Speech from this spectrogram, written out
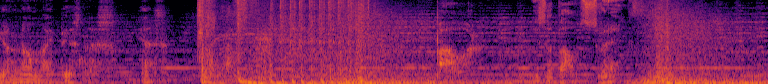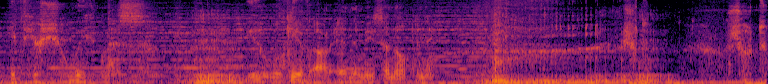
You know my business, yes? Power is about strength. If you show weakness, you will give our enemies an opening. Shoot. Shoot.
